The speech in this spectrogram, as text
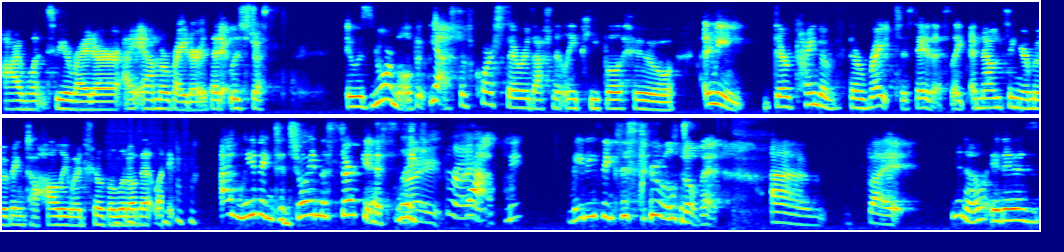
I want to be a writer. I am a writer, that it was just, it was normal. But yes, of course, there were definitely people who, I mean, they're kind of, they're right to say this. Like announcing you're moving to Hollywood feels a little bit like, I'm leaving to join the circus. Like, right, right. yeah, maybe, maybe think this through a little bit. Um, but you know, it is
